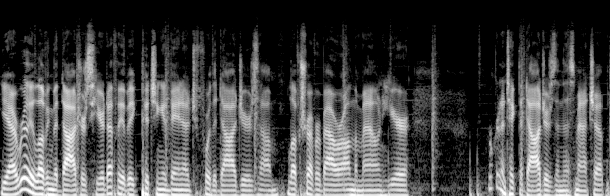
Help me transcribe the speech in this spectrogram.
Yeah, really loving the Dodgers here. Definitely a big pitching advantage for the Dodgers. Um, love Trevor Bauer on the mound here. We're going to take the Dodgers in this matchup.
